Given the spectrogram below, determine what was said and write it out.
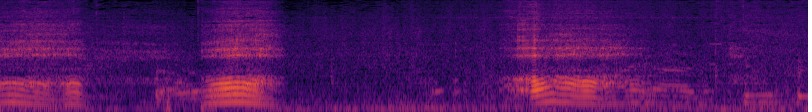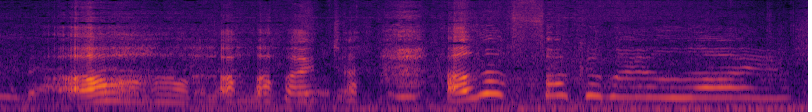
Oh, oh, oh, I had two through that. oh, I d- how the fuck am I alive?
